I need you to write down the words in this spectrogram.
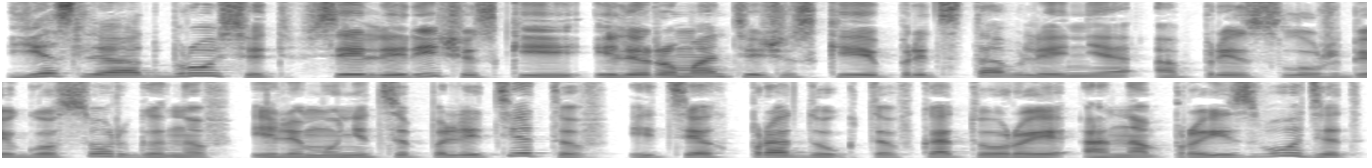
Если отбросить все лирические или романтические представления о пресс-службе госорганов или муниципалитетов и тех продуктов, которые она производит,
